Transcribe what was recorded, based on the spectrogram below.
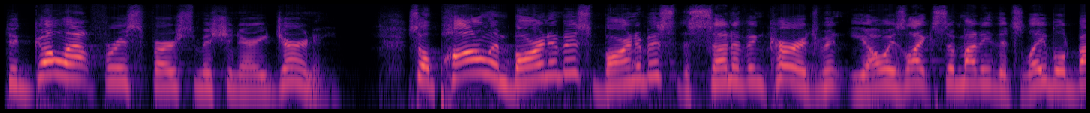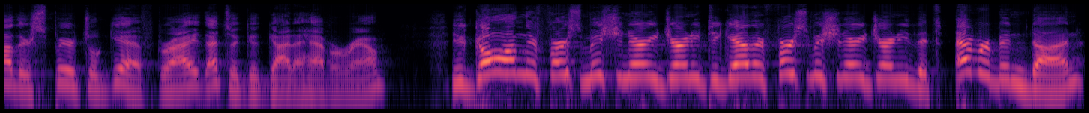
to go out for his first missionary journey. So, Paul and Barnabas, Barnabas, the son of encouragement, you always like somebody that's labeled by their spiritual gift, right? That's a good guy to have around. You go on their first missionary journey together, first missionary journey that's ever been done.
